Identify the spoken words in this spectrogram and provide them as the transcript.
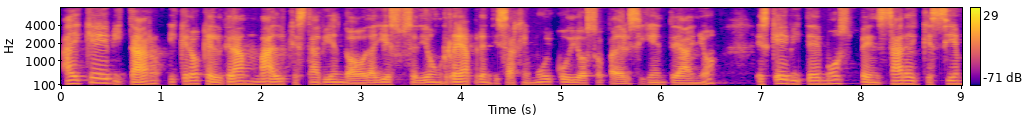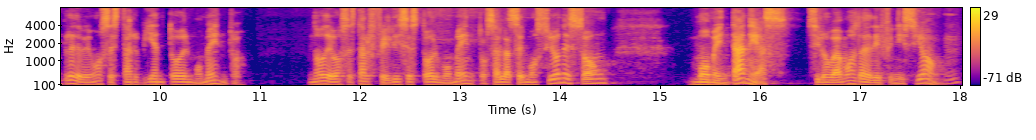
hay que evitar, y creo que el gran mal que está viendo ahora, y eso sería un reaprendizaje muy curioso para el siguiente año, es que evitemos pensar en que siempre debemos estar bien todo el momento no debemos estar felices todo el momento. O sea, las emociones son momentáneas, si lo vemos la definición,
